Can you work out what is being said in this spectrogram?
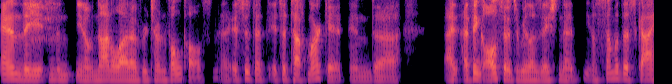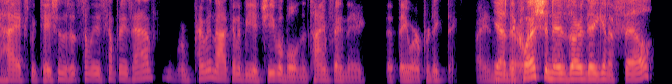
and the, the, you know not a lot of return phone calls. Uh, it's just that it's a tough market and uh, I, I, think also it's a realization that you know some of the sky high expectations that some of these companies have were probably not going to be achievable in the time frame they that they were predicting right? And yeah so, the question is are they going to fail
